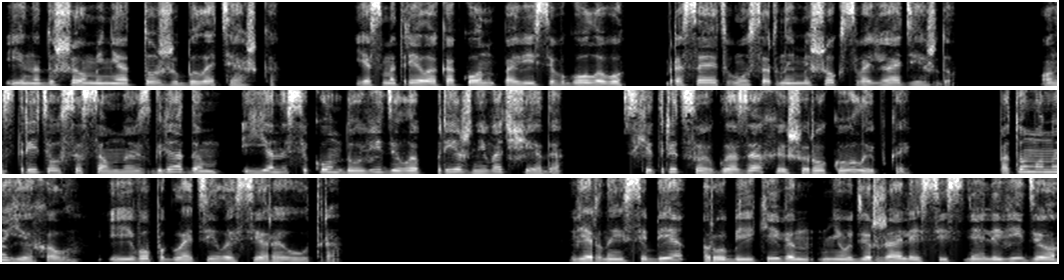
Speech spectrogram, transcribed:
и на душе у меня тоже было тяжко. Я смотрела, как он, повесив голову, бросает в мусорный мешок свою одежду. Он встретился со мной взглядом, и я на секунду увидела прежнего Чеда, с хитрецой в глазах и широкой улыбкой. Потом он уехал, и его поглотило серое утро. Верные себе, Руби и Кевин не удержались и сняли видео,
